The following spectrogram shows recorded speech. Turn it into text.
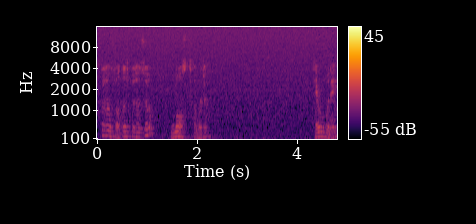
축구 선수 어떤 축구 선수? Most가 뭐죠? 대부분의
